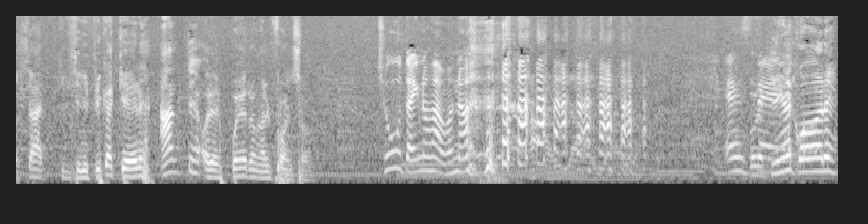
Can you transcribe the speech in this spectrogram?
O sea, ¿significa que eres antes o después de Don Alfonso? Chuta, ahí nos damos, ¿no? Ay, ya, ya, ya. Este, Porque en Ecuador es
